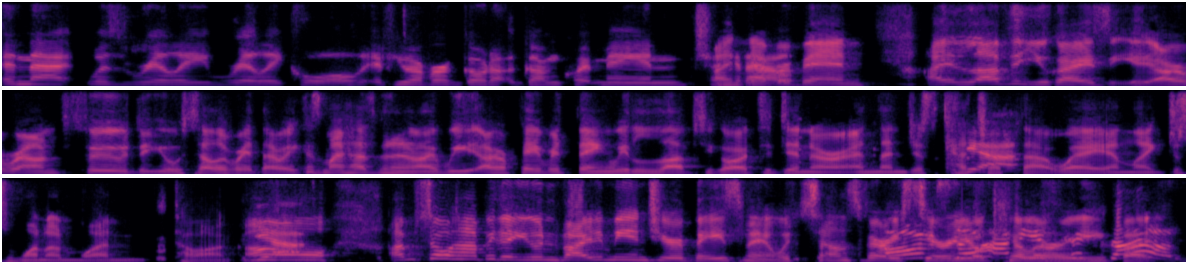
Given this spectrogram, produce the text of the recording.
and that was really really cool if you ever go to Ogunquit, Maine check out. I've it never out been. I love that you guys are around food that you celebrate that way. Because my husband and I, we our favorite thing, we love to go out to dinner and then just catch Yeah. up that way and like just one on one talk. Yeah. Oh, I'm so happy that you invited me into your basement, which sounds very Oh, so serial you killery, but up.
